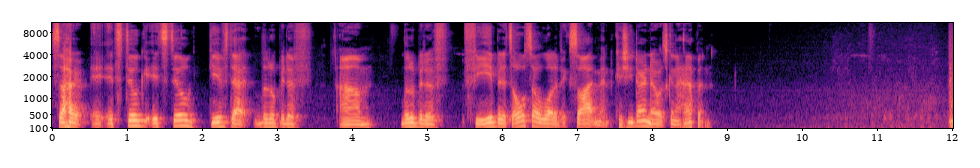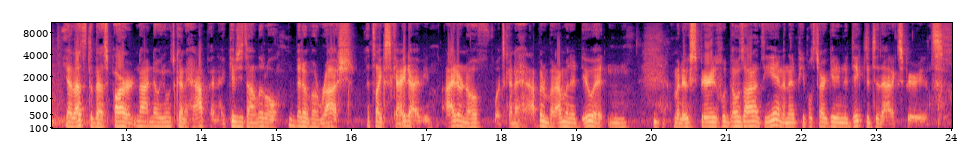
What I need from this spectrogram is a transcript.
So it, it still it still gives that little bit of um, little bit of fear, but it's also a lot of excitement because you don't know what's going to happen. Yeah, that's the best part, not knowing what's going to happen. It gives you that little bit of a rush. It's like skydiving. I don't know if what's going to happen, but I'm going to do it and. I'm going to experience what goes on at the end and then people start getting addicted to that experience.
